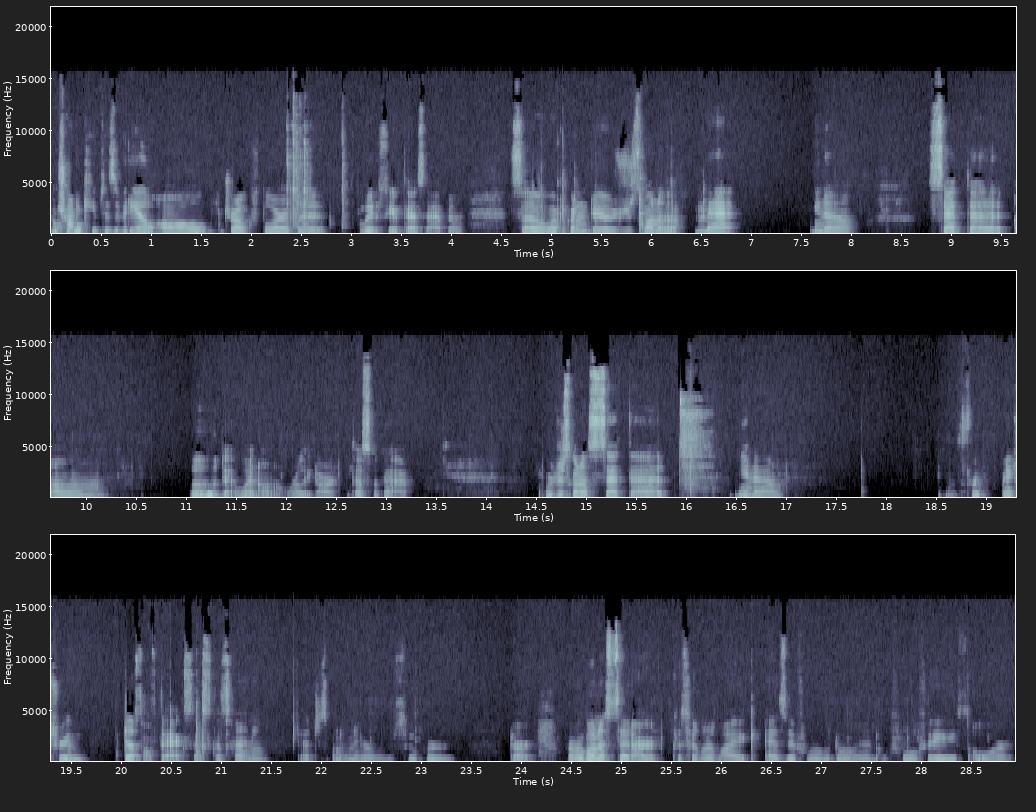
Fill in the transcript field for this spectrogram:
I'm trying to keep this video all drugstore, but we'll see if that's happened. So what we're going to do is just going to matte, you know, set that, um, ooh, that went on really dark. That's okay. We're just going to set that, you know, for, make sure you dust off the excess because, honey, that just went on there super dark. But we're going to set our concealer like as if we were doing full face or,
